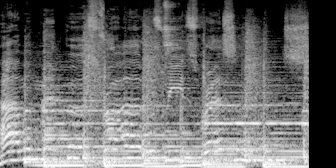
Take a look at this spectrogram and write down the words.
I'm a man who struggles with his presence.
